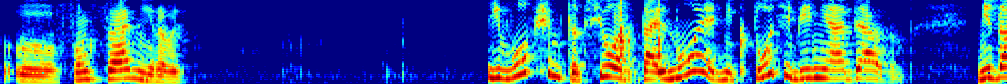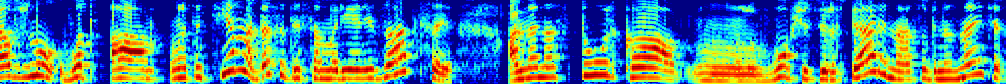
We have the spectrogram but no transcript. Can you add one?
э, функционировать. И в общем-то все остальное никто тебе не обязан не должно. Вот а эта тема, да, с этой самореализацией, она настолько в обществе распиарена, особенно, знаете,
